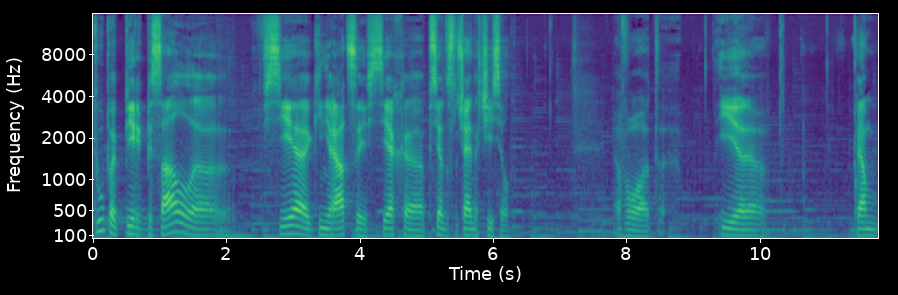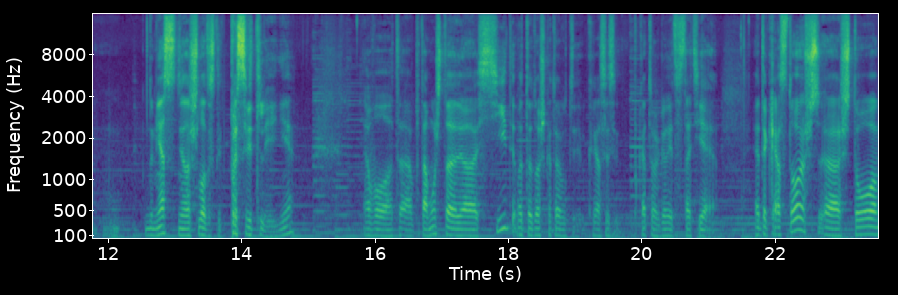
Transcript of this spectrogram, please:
тупо переписал а, все генерации всех а, псевдослучайных чисел. Вот. И прям на меня снизошло, так сказать, просветление. Вот, а, потому что сид, вот это тоже, который, как раз, по которой говорится в статье, это как раз то, а, что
